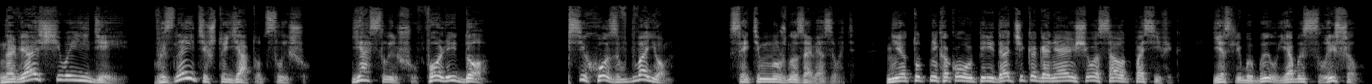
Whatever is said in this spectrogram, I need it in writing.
Навязчивой идеи. Вы знаете, что я тут слышу? Я слышу фоли-до. Психоз вдвоем. С этим нужно завязывать. Нет тут никакого передатчика, гоняющего Саут Пасифик. Если бы был, я бы слышал.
